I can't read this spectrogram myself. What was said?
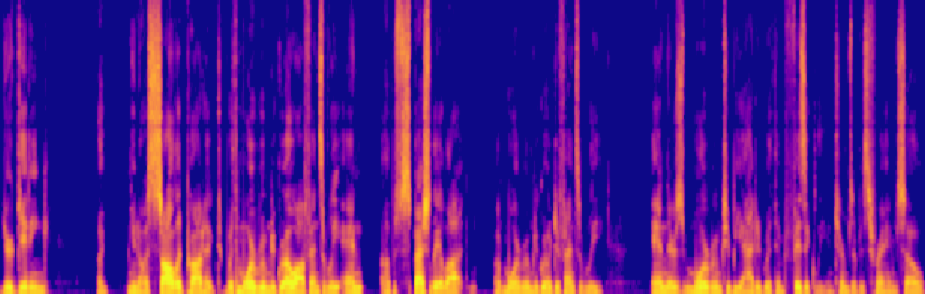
you're getting a you know a solid product with more room to grow offensively and especially a lot of more room to grow defensively. And there's more room to be added with him physically in terms of his frame. So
